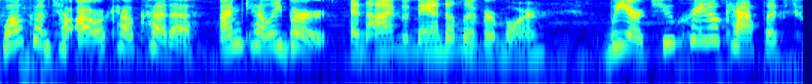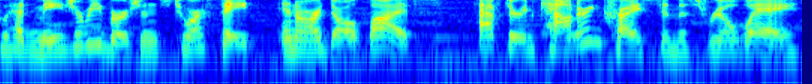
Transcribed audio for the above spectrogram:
Welcome to Our Calcutta. I'm Kelly Burt. And I'm Amanda Livermore. We are two cradle Catholics who had major reversions to our faith in our adult lives. After encountering Christ in this real way,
